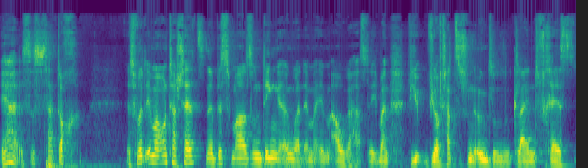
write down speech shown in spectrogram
ja, es ist halt doch, es wird immer unterschätzt, ne, bis du mal so ein Ding irgendwann immer im Auge hast. Ich meine, wie, wie oft hast du schon irgend so einen kleinen Fräs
